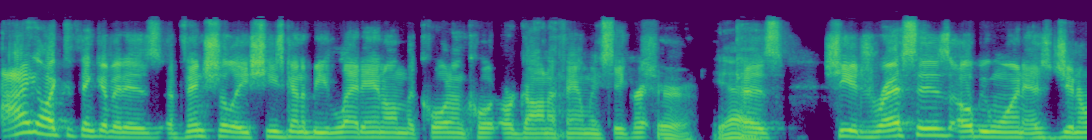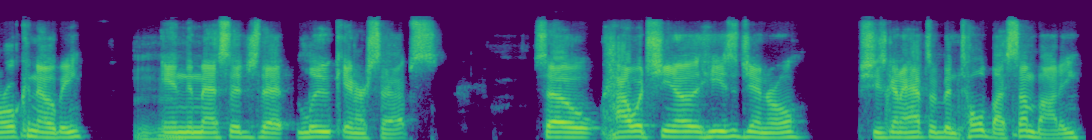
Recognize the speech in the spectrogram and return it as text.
I like to think of it as eventually she's going to be let in on the quote unquote Organa family secret Sure. Yeah. because she addresses Obi Wan as General Kenobi Mhm. in the message that Luke intercepts. So, how would she know that he's a general? She's going to have to have been told by somebody.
